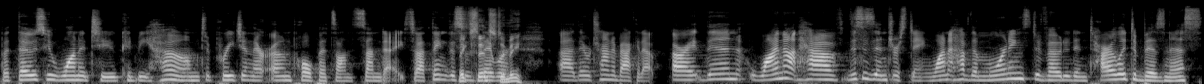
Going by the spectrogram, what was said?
but those who wanted to could be home to preach in their own pulpits on Sunday. So I think this Makes is sense they to were, me. Uh, they were trying to back it up. All right, then why not have this is interesting. Why not have the mornings devoted entirely to business,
